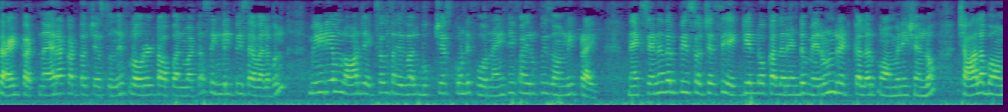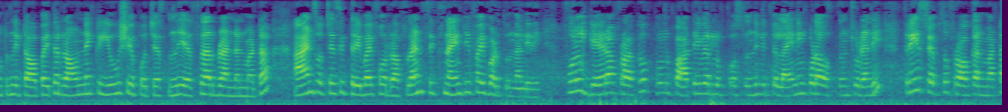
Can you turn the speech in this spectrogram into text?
side cut Naira cut వచ్చేస్తుంది. ఫ్లోరల్ టాప్ అన్నమాట. Single piece available medium large XL size వాళ్ళు బుక్ చేసుకోండి. Four ninety five rupees only price next another piece వచ్చేసి egg yellow colour and maroon red colour కాంబినేషన్లో చాలా బాగుంటుంది. టాప్ అయితే రౌండ్ నెక్ యూ షేప్ వచ్చేస్తుంది. ఎస్ఆర్ బ్రాండ్ అన్నమాట. హ్యాండ్స్ వచ్చేసి three by four ruff and six ninety five పడుతుందండి ఇది. ఫుల్ గేరా frock full party wear look వస్తుంది. విత్ లైనింగ్ కూడా వస్తుంది చూడండి. త్రీ స్టెప్స్ ఫ్రాక్ అన్నమాట.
